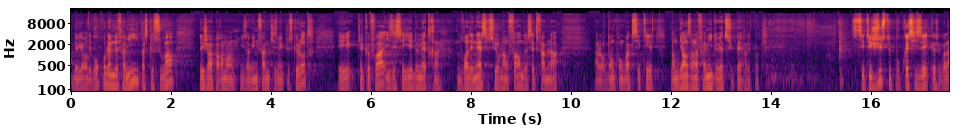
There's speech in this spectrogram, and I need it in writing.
il devait y avoir des gros problèmes de famille, parce que souvent, déjà apparemment, ils avaient une femme qui aimait plus que l'autre, et quelquefois, ils essayaient de mettre le droit d'aînesse sur l'enfant de cette femme-là, alors donc on voit que c'était l'ambiance dans la famille devait être super à l'époque. C'était juste pour préciser que voilà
